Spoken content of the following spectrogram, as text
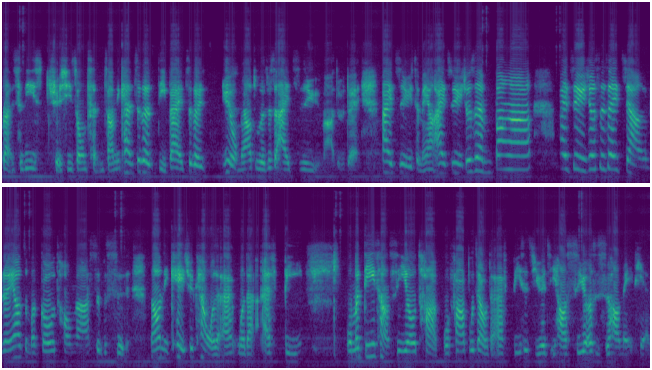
软实力学习中成长。你看这个礼拜这个因为我们要读的就是爱之语嘛，对不对？爱之语怎么样？爱之语就是很棒啊。爱之语就是在讲人要怎么沟通啊，是不是？然后你可以去看我的 F 我的 FB，我们第一场 CEO Talk 我发布在我的 FB 是几月几号？十月二十四号那一天，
